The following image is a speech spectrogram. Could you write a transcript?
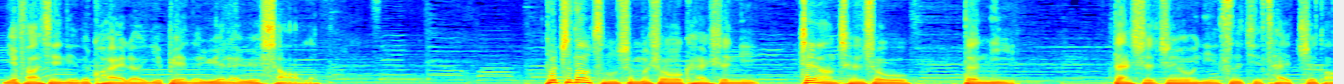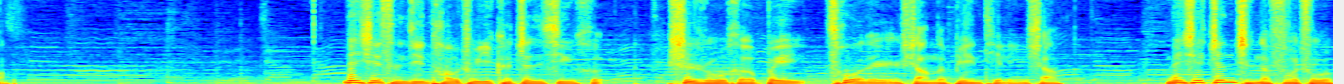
你发现你的快乐也变得越来越少了。不知道从什么时候开始，你这样成熟的你，但是只有你自己才知道，那些曾经掏出一颗真心和是如何被错的人伤得遍体鳞伤，那些真诚的付出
